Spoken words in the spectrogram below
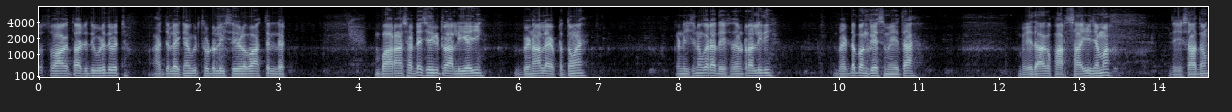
ਤੋ ਸਵਾਗਤ ਹੈ ਅੱਜ ਦੀ ਵੀਡੀਓ ਦੇ ਵਿੱਚ। ਅੱਜ ਲੈ ਕੇ ਆਏ ਵੀਰ ਤੁਹਾਡੇ ਲਈ ਸੇਲ ਵਾਸਤੇ 12 6.5 ਦੀ ਟਰਾਲੀ ਹੈ ਜੀ। ਬਿਨਾ ਲੈਫਟ ਤੋਂ ਹੈ। ਕੰਡੀਸ਼ਨ ਵਗੈਰਾ ਦੇਖ ਸਕਦੇ ਹੋ ਟਰਾਲੀ ਦੀ। ਬੈੱਡ ਬੰਗੇ ਸਮੇਤ ਹੈ ਬੇਦਾਗ ਫਰਸ਼ ਆ ਜੀ ਜਮਾ। ਦੇਖ ਸਕਦੇ ਹੋ।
